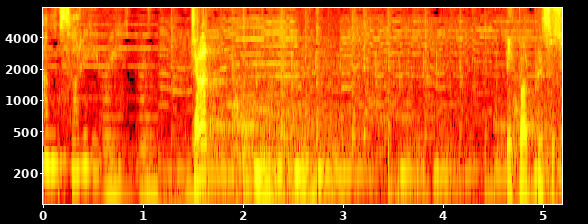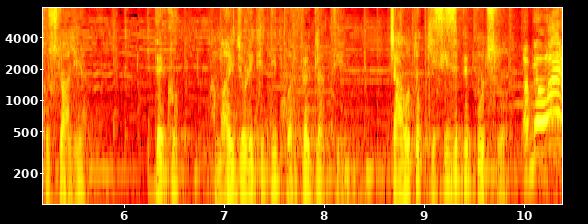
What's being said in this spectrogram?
आई एम सॉरी एपी चल। एक बार फिर से सोच ला लिया। देखो हमारी जोड़ी कितनी परफेक्ट लगती है। चाहो तो किसी से भी पूछ लो। अबे ओए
